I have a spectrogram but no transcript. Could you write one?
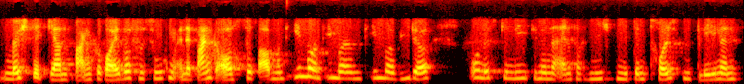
möchte gern Bankräuber versuchen, eine Bank auszurauben und immer und immer und immer wieder. Und es gelingt ihnen einfach nicht mit den tollsten Plänen.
